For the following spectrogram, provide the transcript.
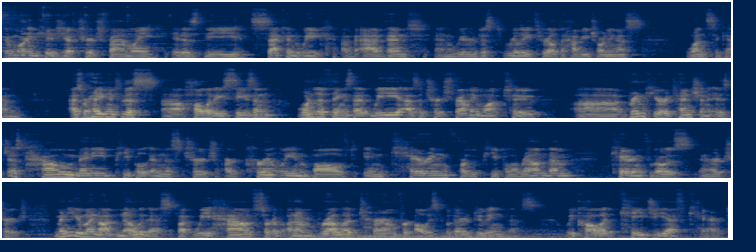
Good morning, KGF Church family. It is the second week of Advent, and we're just really thrilled to have you joining us once again. As we're heading into this uh, holiday season, one of the things that we as a church family want to uh, bring to your attention is just how many people in this church are currently involved in caring for the people around them, caring for those in our church. Many of you might not know this, but we have sort of an umbrella term for all these people that are doing this. We call it KGF Care.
